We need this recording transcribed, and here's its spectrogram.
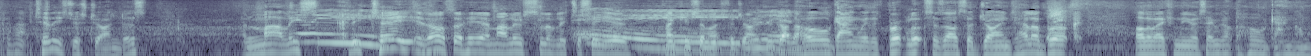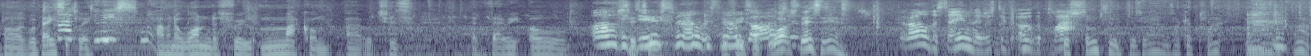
Look at that. Tilly's just joined us. And Marlies! Crite is also here. Marloes, lovely to see you. Thank you so much for joining. We've got the whole gang with us. Brooke Lutz has also joined. Hello, Brooke. All the way from the USA. We've got the whole gang on board. We're basically smell? having a wander through Makkum, uh, which is a very old Oh, they city. do smell. They smell gorgeous. What's this here? They're all the same. They're just. Oh, the plaque. There's something. There's, yeah, there's like a plaque.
